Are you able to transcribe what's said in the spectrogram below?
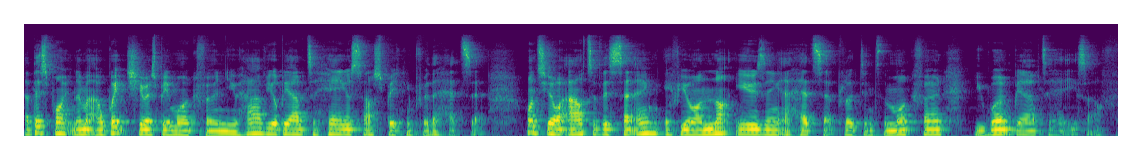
At this point, no matter which USB microphone you have, you'll be able to hear yourself speaking through the headset. Once you're out of this setting, if you are not using a headset plugged into the microphone, you won't be able to hear yourself.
